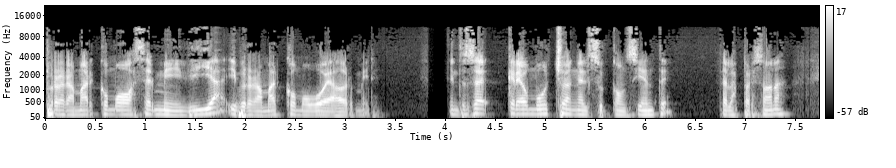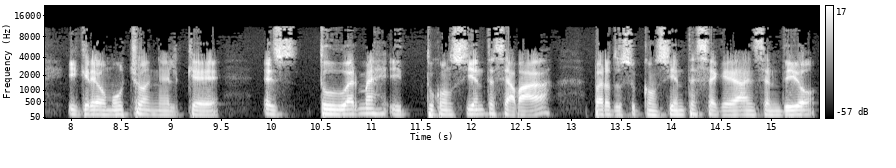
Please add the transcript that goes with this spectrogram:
programar cómo va a ser mi día y programar cómo voy a dormir. Entonces creo mucho en el subconsciente de las personas y creo mucho en el que es tú duermes y tu consciente se apaga, pero tu subconsciente se queda encendido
